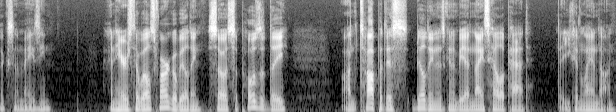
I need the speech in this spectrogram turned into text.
Looks amazing. And here's the Wells Fargo building. So supposedly on top of this building is going to be a nice helipad that you can land on.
